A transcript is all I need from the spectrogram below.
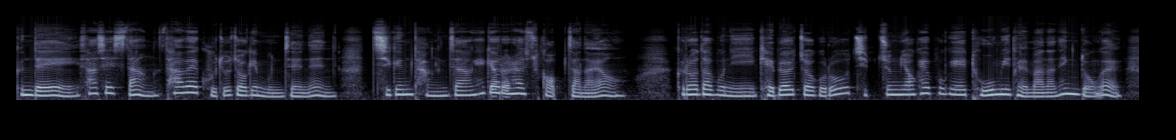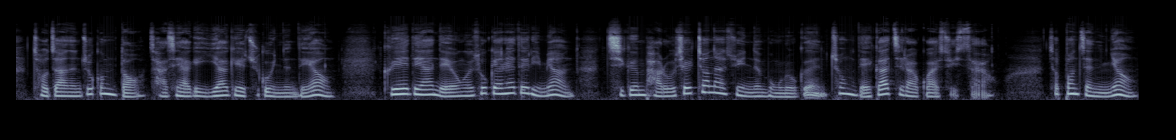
근데 사실상 사회 구조적인 문제는 지금 당장 해결을 할 수가 없잖아요. 그러다 보니 개별적으로 집중력 회복에 도움이 될 만한 행동을 저자는 조금 더 자세하게 이야기해 주고 있는데요. 그에 대한 내용을 소개를 해드리면 지금 바로 실천할 수 있는 목록은 총 네 가지라고 할 수 있어요. 첫 번째는요,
